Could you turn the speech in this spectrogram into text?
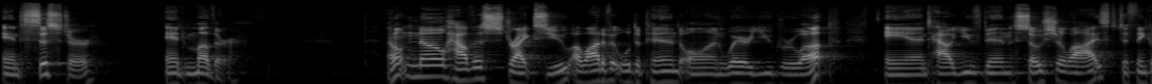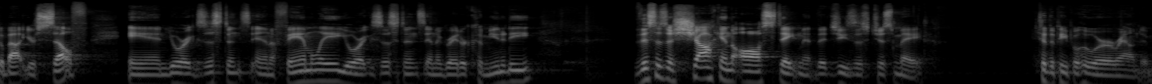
and sister and mother. I don't know how this strikes you. A lot of it will depend on where you grew up and how you've been socialized to think about yourself and your existence in a family, your existence in a greater community. This is a shock and awe statement that Jesus just made to the people who were around him.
